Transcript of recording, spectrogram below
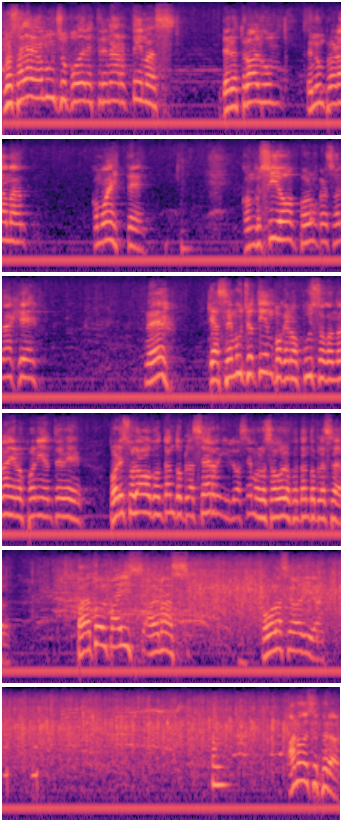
Nos halaga mucho poder estrenar temas de nuestro álbum en un programa como este, conducido por un personaje ¿eh? que hace mucho tiempo que nos puso cuando nadie nos ponía en TV. Por eso lo hago con tanto placer y lo hacemos los abuelos con tanto placer. Para todo el país, además, como lo hace Badía. A no desesperar.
